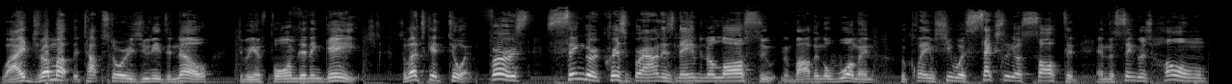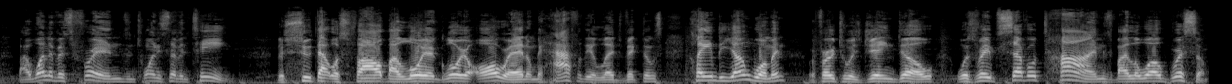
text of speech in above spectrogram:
where I drum up the top stories you need to know to be informed and engaged. So let's get to it. First, singer Chris Brown is named in a lawsuit involving a woman who claims she was sexually assaulted in the singer's home by one of his friends in 2017. The suit that was filed by lawyer Gloria Allred on behalf of the alleged victims claimed the young woman, referred to as Jane Doe, was raped several times by Lowell Grissom,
